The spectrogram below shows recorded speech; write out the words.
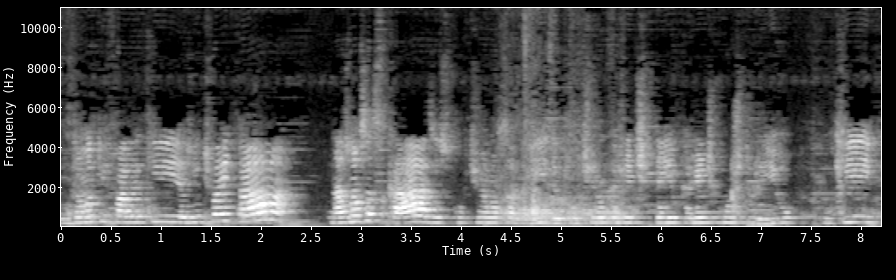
Então aqui fala que a gente vai estar nas nossas casas, curtindo a nossa vida, curtindo o que a gente tem, o que a gente construiu, o que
